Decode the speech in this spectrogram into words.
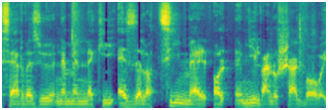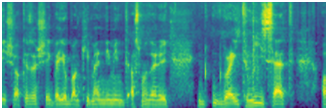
szervező nem menne ki ezzel a címmel a nyilvánosságba és a közönségbe jobban kimenni, mint azt mondani, hogy Great Reset, a,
